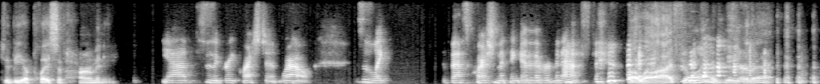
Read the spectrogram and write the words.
to be a place of harmony? Yeah, this is a great question. Wow. This is like the best question I think I've ever been asked. oh, well, I feel honored to hear that.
